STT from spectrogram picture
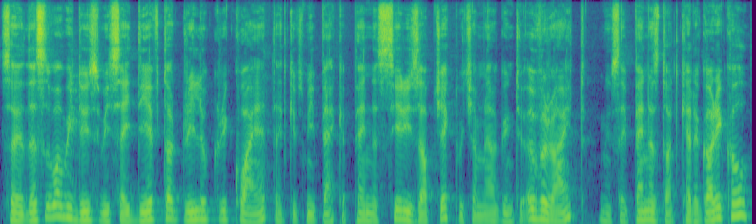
So this is what we do. So we say df.relook required. That gives me back a pandas series object, which I'm now going to overwrite. I'm going to say pandas.categorical.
